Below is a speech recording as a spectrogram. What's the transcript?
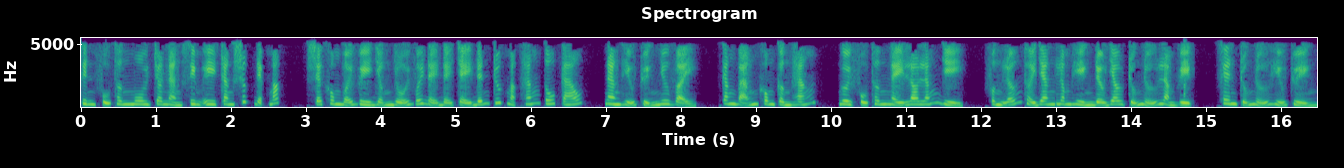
xin phụ thân mua cho nàng xiêm y trang sức đẹp mắt, sẽ không bởi vì giận dỗi với đệ đệ chạy đến trước mặt hắn tố cáo, nàng hiểu chuyện như vậy, căn bản không cần hắn, người phụ thân này lo lắng gì, phần lớn thời gian Lâm Hiền đều giao trưởng nữ làm việc, khen trưởng nữ hiểu chuyện,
